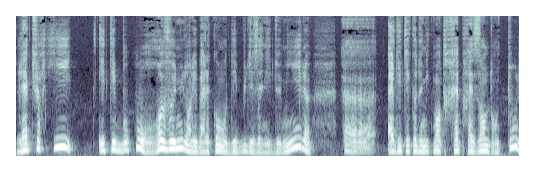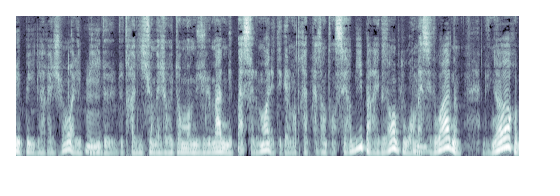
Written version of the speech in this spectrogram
La Turquie était beaucoup revenue dans les Balkans au début des années 2000. Euh, elle est économiquement très présente dans tous les pays de la région. Elle est pays mm. de, de, tradition majoritairement musulmane, mais pas seulement. Elle est également très présente en Serbie, par exemple, ou en mm. Macédoine du Nord.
